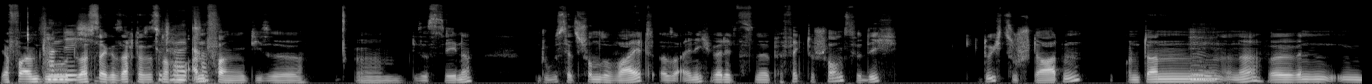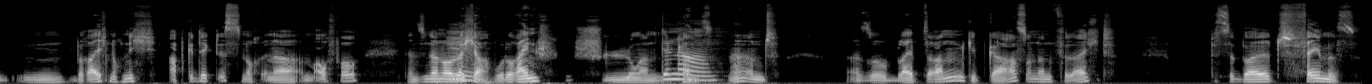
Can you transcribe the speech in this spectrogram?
Ja, vor allem du, du hast ja gesagt, das ist noch am Anfang, diese, ähm, diese Szene du bist jetzt schon so weit, also eigentlich wäre jetzt eine perfekte Chance für dich, durchzustarten und dann, mhm. ne, weil wenn ein, Bereich noch nicht abgedeckt ist, noch in der, im Aufbau, dann sind da noch mhm. Löcher, wo du reinschlungern genau. kannst. Ne? Und also bleib dran, gib Gas und dann vielleicht bist du bald famous.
